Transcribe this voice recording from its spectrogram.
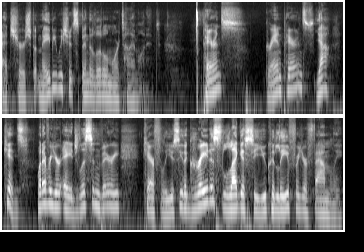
at church, but maybe we should spend a little more time on it. Parents, grandparents, yeah, kids, whatever your age, listen very carefully, you see the greatest legacy you could leave for your family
